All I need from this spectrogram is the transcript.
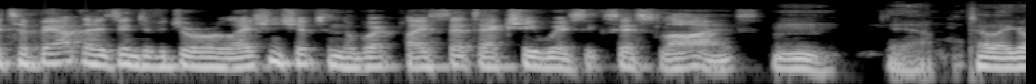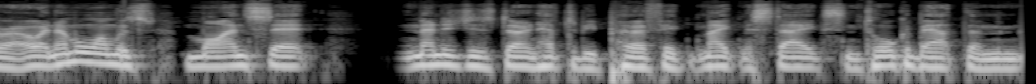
it's about those individual relationships in the workplace. That's actually where success lies. Mm. Yeah, totally agree. Oh, number one was mindset. Managers don't have to be perfect, make mistakes and talk about them.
